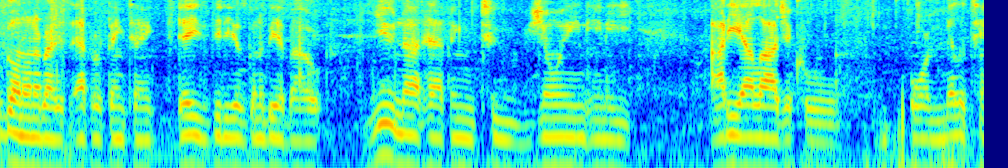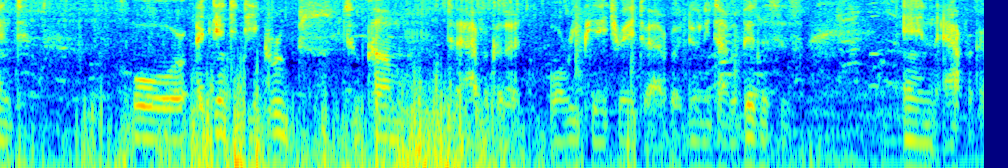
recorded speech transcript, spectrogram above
What's going on everybody? It's Afro Think Tank. Today's video is going to be about you not having to join any ideological or militant or identity groups to come to Africa or repatriate to Africa, do any type of businesses in Africa.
